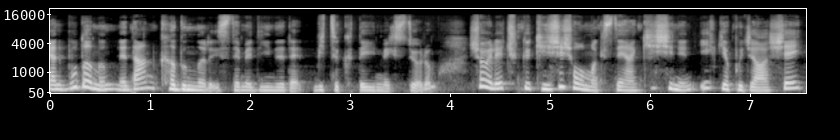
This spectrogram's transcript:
Yani Buda'nın neden kadınları istemediğini de bir tık değinmek istiyorum. Şöyle çünkü keşiş olmak isteyen kişinin ilk yapacağı şey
